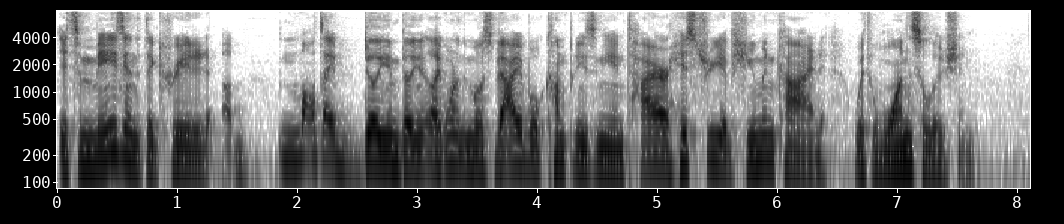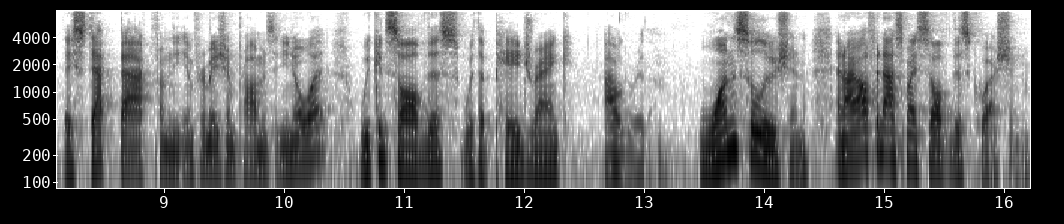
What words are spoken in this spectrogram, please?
it's amazing that they created a multi-billion billion like one of the most valuable companies in the entire history of humankind with one solution. They stepped back from the information problem and said you know what? We could solve this with a pagerank algorithm one solution and i often ask myself this question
